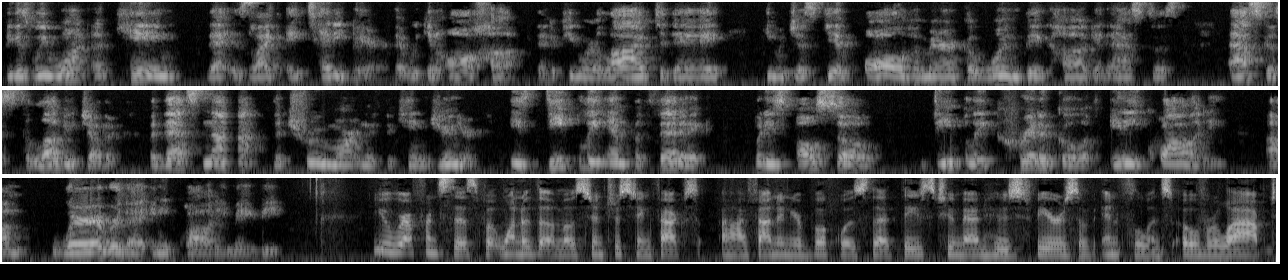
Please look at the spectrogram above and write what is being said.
because we want a king that is like a teddy bear that we can all hug. That if he were alive today, he would just give all of America one big hug and ask us ask us to love each other. But that's not the true Martin Luther King Jr. He's deeply empathetic, but he's also deeply critical of inequality, um, wherever that inequality may be. You referenced this, but one of the most interesting facts uh, I found in your book was that these two men whose spheres of influence overlapped,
